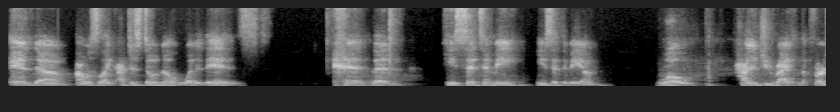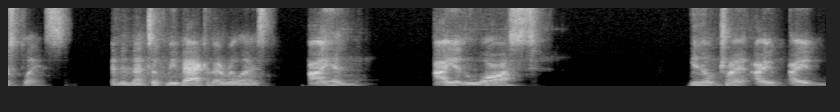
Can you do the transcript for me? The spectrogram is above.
and um, i was like i just don't know what it is. And then he said to me he said to me um well how did you write in the first place? And then that took me back and i realized i had i had lost you know trying i i had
